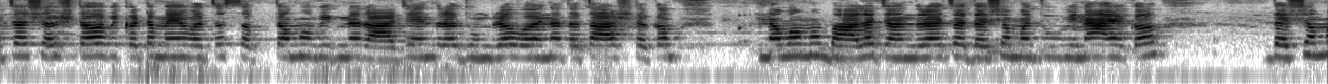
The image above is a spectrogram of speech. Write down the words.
च षष्ठ विकटमेव च सप्तम धूम्रवर्ण तथा अष्टकं नवम भालचन्द्र च दशम तु विनायक दशम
